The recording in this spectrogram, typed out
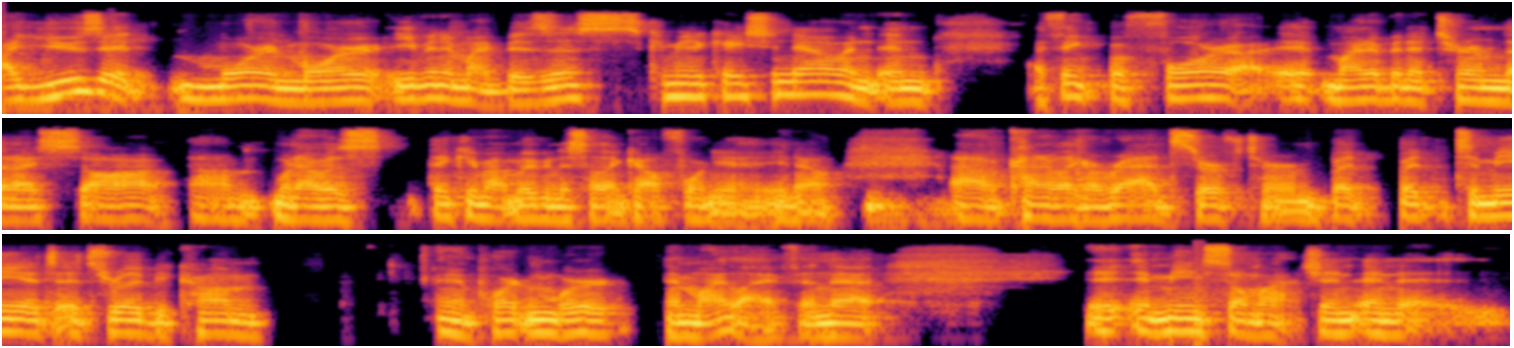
I use it more and more even in my business communication now, and and I think before uh, it might have been a term that I saw um, when I was thinking about moving to Southern California. You know, uh, kind of like a rad surf term, but but to me, it's it's really become an important word in my life, and that it, it means so much. And and uh,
